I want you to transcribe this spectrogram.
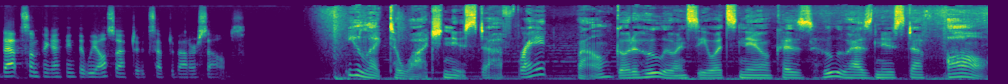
That's something I think that we also have to accept about ourselves. You like to watch new stuff, right? Well, go to Hulu and see what's new, because Hulu has new stuff all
